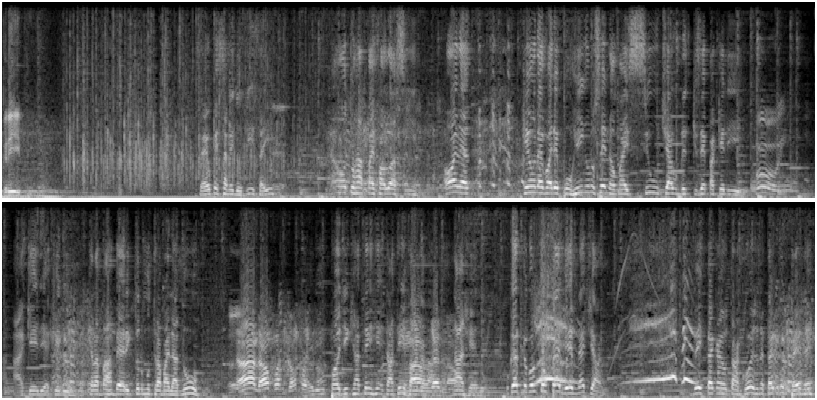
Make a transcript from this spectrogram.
gripe. Isso aí é o pensamento disso aí? Não, outro rapaz falou assim: Olha, quem eu levaria pro ringue eu não sei não, mas se o Thiago Brito quiser pra aquele. Oi. aquele. aquele. aquela barbearia que todo mundo trabalha nu, Não, não, posso não, posso ele não. pode ir que já tem, já tem Não, vaga lá na, não. na agenda. O cara pegou no teu pé dele, né, Thiago? Em vez de pegar em outra coisa, né? Pega no pé, né?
